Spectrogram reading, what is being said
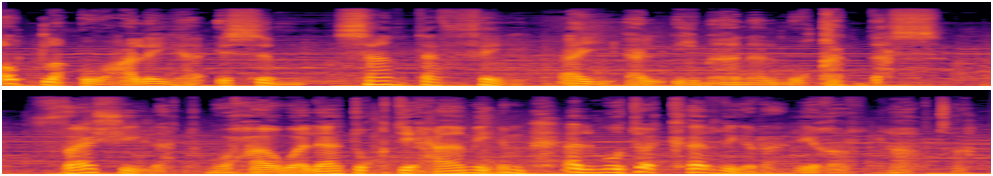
أطلقوا عليها اسم سانتا في أي الإيمان المقدس. فشلت محاولات اقتحامهم المتكررة لغرناطة.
